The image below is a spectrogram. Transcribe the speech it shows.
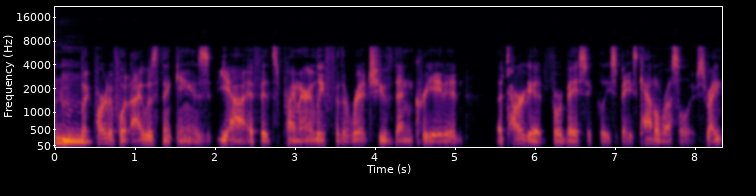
Mm. But part of what I was thinking is, yeah, if it's primarily for the rich, you've then created a target for basically space cattle rustlers, right?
